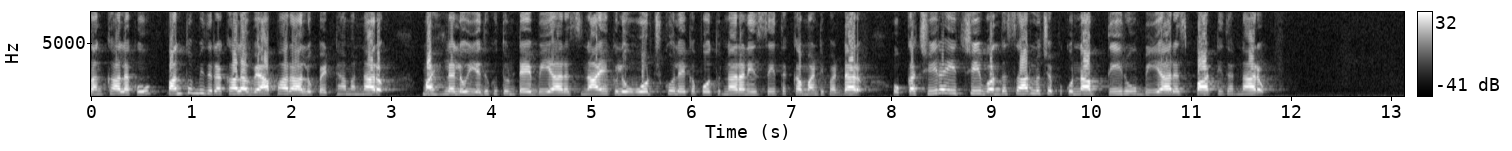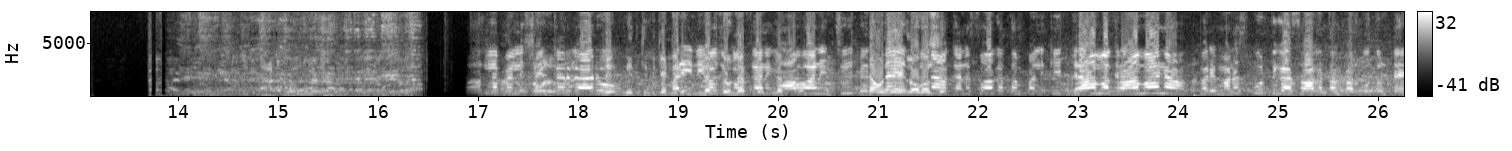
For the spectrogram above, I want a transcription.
సంఘాలకు పంతొమ్మిది రకాల వ్యాపారాలు పెట్టామన్నారు. మహిళలు ఎదుగుతుంటే బీఆర్ఎస్ నాయకులు ఓర్చుకోలేకపోతున్నారని సీతక్క మండిపడ్డారు. ఒక్క చీర ఇచ్చి వంద సార్లు చెప్పుకున్న తీరు బీఆర్ఎస్ పార్టీదన్నారు. ఇళ్ళపల్లి శంకర్ గారు మరి నియోజకవర్గానికి. ఆహ్వానించి. ఘన స్వాగతం పలికి గ్రామ గ్రామాన మరి మనస్ఫూర్తిగా స్వాగతం పలుకుతుంటే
